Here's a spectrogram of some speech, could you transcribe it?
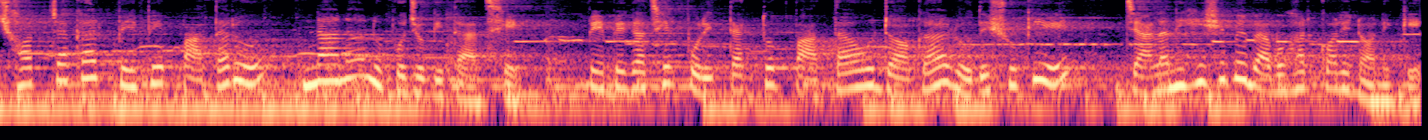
ছত্রাকার পেঁপে পাতারও নানান উপযোগিতা আছে। পেঁপে গাছের পরিত্যক্ত পাতা ও ডগা রোদে শুকিয়ে জ্বালানি হিসেবে ব্যবহার করেন অনেকে।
